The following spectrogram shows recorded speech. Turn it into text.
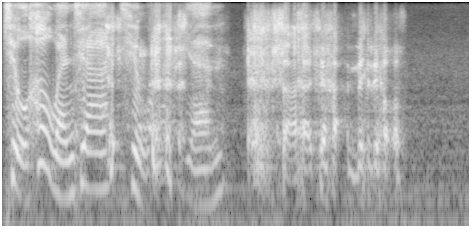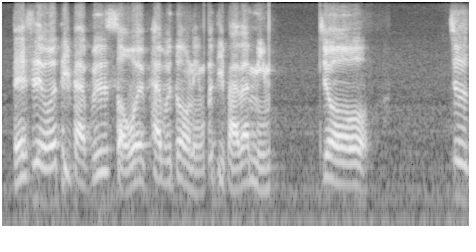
九号玩家请发言。啥呀？没聊。没事，我底牌不是守卫，拍不动你。我底牌在明，就就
